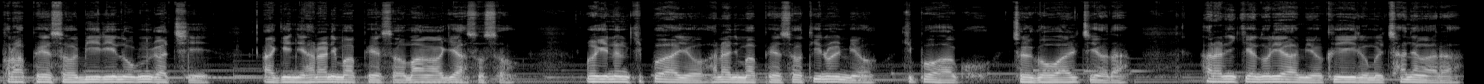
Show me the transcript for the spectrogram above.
불 앞에서 미리 녹음같이 악인이 하나님 앞에서 망하게 하소서 의인은 기뻐하여 하나님 앞에서 뛰놀며 기뻐하고 즐거워할지어다. 하나님께 노래하며 그의 이름을 찬양하라.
